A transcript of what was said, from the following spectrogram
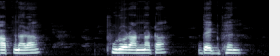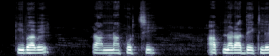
আপনারা পুরো রান্নাটা দেখবেন কীভাবে রান্না করছি। আপনারা দেখলে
